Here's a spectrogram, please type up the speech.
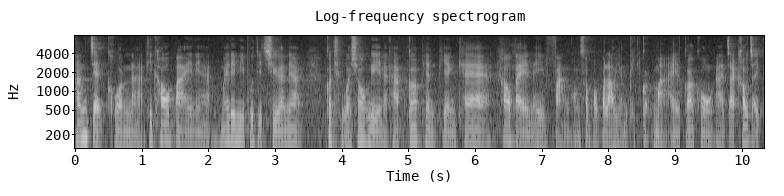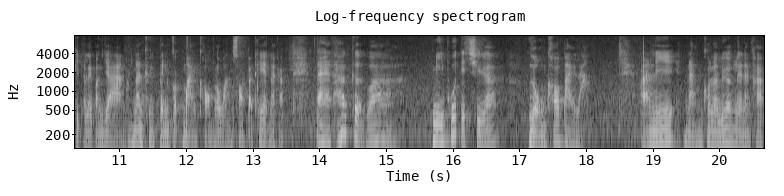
ทั้ง 7 คนนะที่เข้าไปเนี่ยไม่ได้มีผู้ติดเชื้อเนี่ยก็ถือว่าโชคดีนะครับ ก็เพียงเพียงแค่เข้าไปในฝั่งของสปปลาวอย่างผิดกฎหมาย ก็คงอาจจะเข้าใจผิดอะไรบางอย่าง นั่นคือเป็นกฎหมายของระหว่าง 2 ประเทศนะครับ แต่ถ้าเกิดว่ามีผู้ติดเชื้อหลงเข้าไปล่ะ อันนี้หนังคนละเรื่องเลยนะครับ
